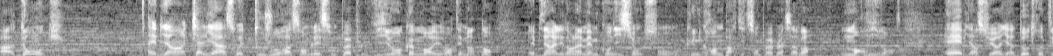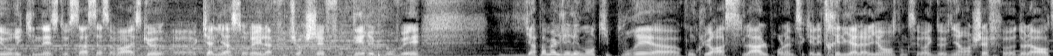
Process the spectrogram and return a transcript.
Ah, donc eh bien, Kalia souhaite toujours rassembler son peuple vivant comme mort-vivante et maintenant, eh bien, elle est dans la même condition qu'une grande partie de son peuple, à savoir mort-vivante. Et bien sûr, il y a d'autres théories qui naissent de ça, c'est à savoir est-ce que euh, Kalia serait la future chef des réprouvés? Il y a pas mal d'éléments qui pourraient euh, conclure à cela, le problème c'est qu'elle est très liée à l'Alliance, donc c'est vrai que devenir un chef euh, de la Horde,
